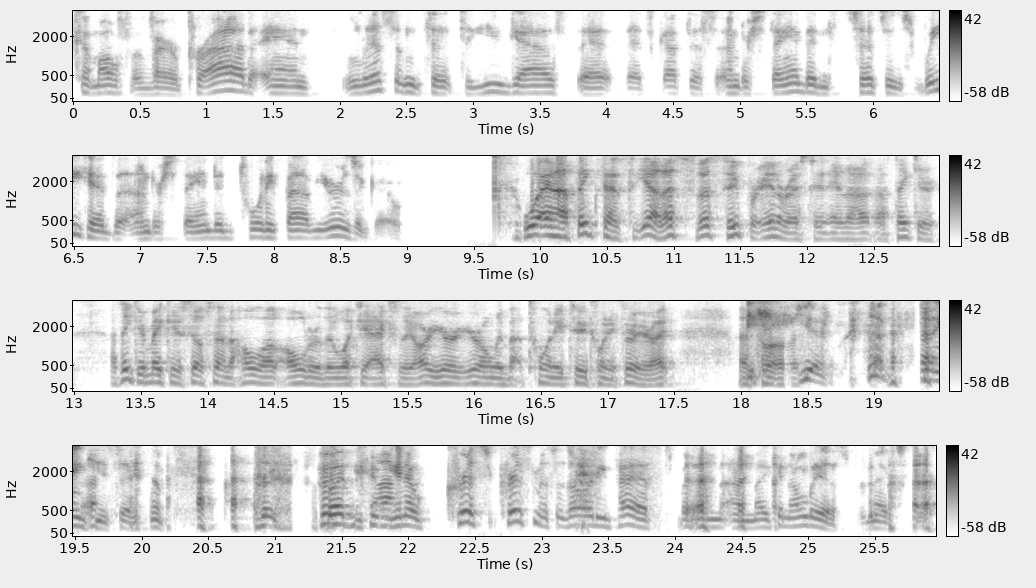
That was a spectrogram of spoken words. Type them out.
come off of our pride and listen to, to you guys that that's got this understanding such as we had the understanding 25 years ago. Well, and I think that's yeah, that's that's super interesting, and I, I think you're I think you're making yourself sound a whole lot older than what you actually are. You're you're only about 22, 23, right? yeah, thank you, Sam. But, you know, Chris Christmas has already passed, but I'm, I'm making a list for next year.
